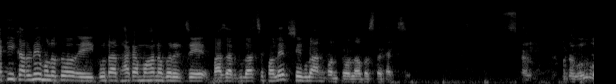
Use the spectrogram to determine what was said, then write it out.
একই কারণে মূলত এই গোটা ঢাকা মহানগরের যে বাজারগুলো আছে, ফলে সেগুলো আনকন্ট্রোল অবস্থায় থাকছে। কথা বলব?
